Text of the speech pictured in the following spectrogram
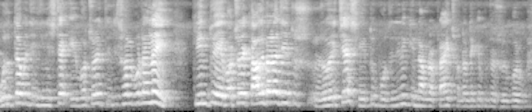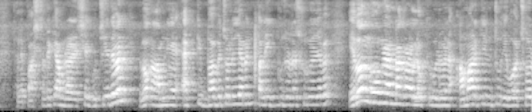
বলতে হবে যে জিনিসটা এবছরে তিথি স্বল্পটা নেই, কিন্তু এবছরে কালবেলা যেহেতু রয়েছে, সেহেতু প্রতিদিনই কিন্তু আমরা প্রায় ছটা থেকে পুজো শুরু করব। তাহলে পাঁচটা থেকে আমরা এসে গুছিয়ে দেবেন এবং আপনি অ্যাক্টিভভাবে চলে যাবেন তাহলে পুজোটা শুরু হয়ে যাবে এবং ভোগ রান্না করার লোককে বলবেন, আমার কিন্তু এবছর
